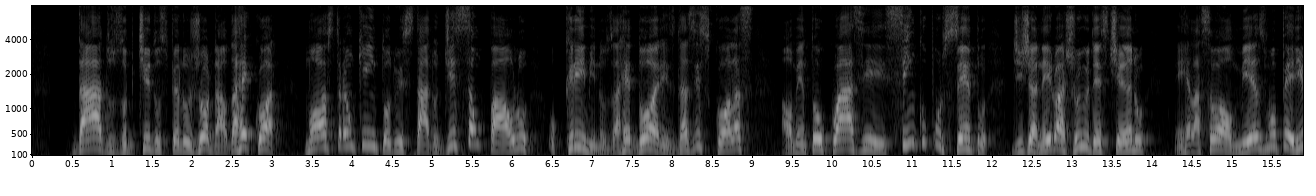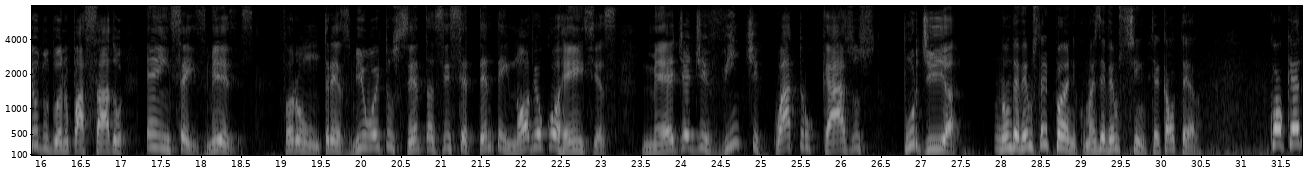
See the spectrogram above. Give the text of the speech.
Dados obtidos pelo Jornal da Record mostram que em todo o estado de São Paulo, o crime nos arredores das escolas aumentou quase 5% de janeiro a junho deste ano em relação ao mesmo período do ano passado, em seis meses foram 3.879 ocorrências, média de 24 casos por dia. Não devemos ter pânico, mas devemos sim ter cautela. Qualquer,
